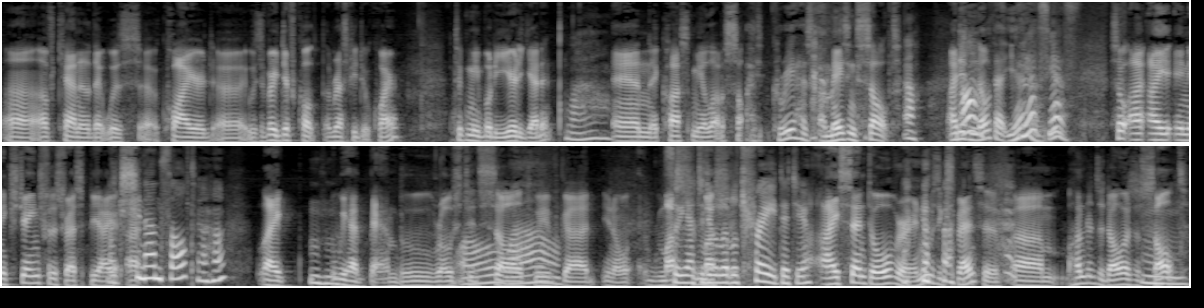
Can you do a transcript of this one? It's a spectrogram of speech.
uh, of Canada that was acquired. Uh, it was a very difficult recipe to acquire. It took me about a year to get it Wow. and it cost me a lot of salt. Korea has amazing salt. Oh. I didn't Oh, know that. Yeah, yes, yeah. So I, I, in exchange for this recipe, I, Like Shinan salt. Uh huh. like we have bamboo roasted Oh, salt. wow. We've got you know mustard. So you had to do a little trade, did you? I sent over, and it was expensive. um, hundreds of dollars of salt. Mm.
